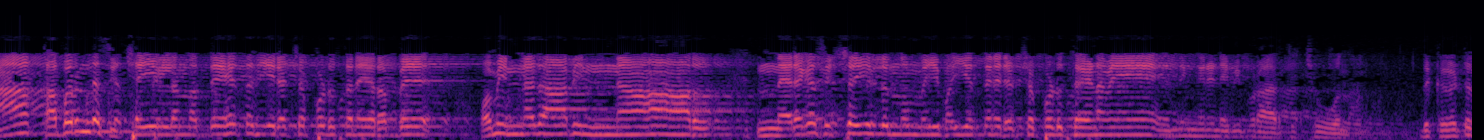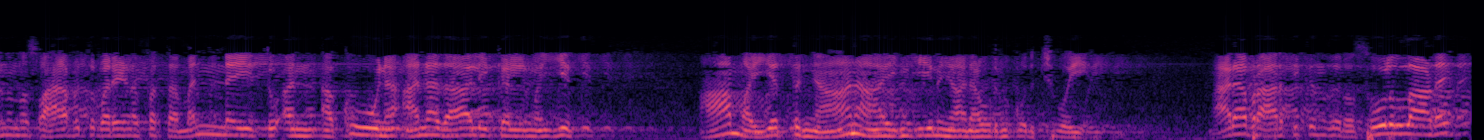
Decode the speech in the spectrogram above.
ആ ഖബറിന്റെ ശിക്ഷയിൽ നിന്ന് അദ്ദേഹത്തെ നീ രക്ഷപ്പെടുത്തണേ റബ്ബേ. ഒമിന്നതാബിന്നാർ നരക ശിക്ഷയിൽ നിന്നും ഈ മയ്യത്തിനെ രക്ഷപ്പെടുത്തണമേ എന്നിങ്ങനെ നബി പ്രാർത്ഥിച്ചു എന്നാണ്. ഇത് കേട്ടു നിന്ന് സ്വഹാബത്ത് പറയണ അൻ അകൂന മയ്യത്ത് ആ മയ്യത്ത് ഞാനായെങ്കിൽ ഞാൻ അവിടുന്ന് കൊതിച്ചുപോയി. ആരാ പ്രാർത്ഥിക്കുന്നത്? റസൂലുള്ളാടെ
